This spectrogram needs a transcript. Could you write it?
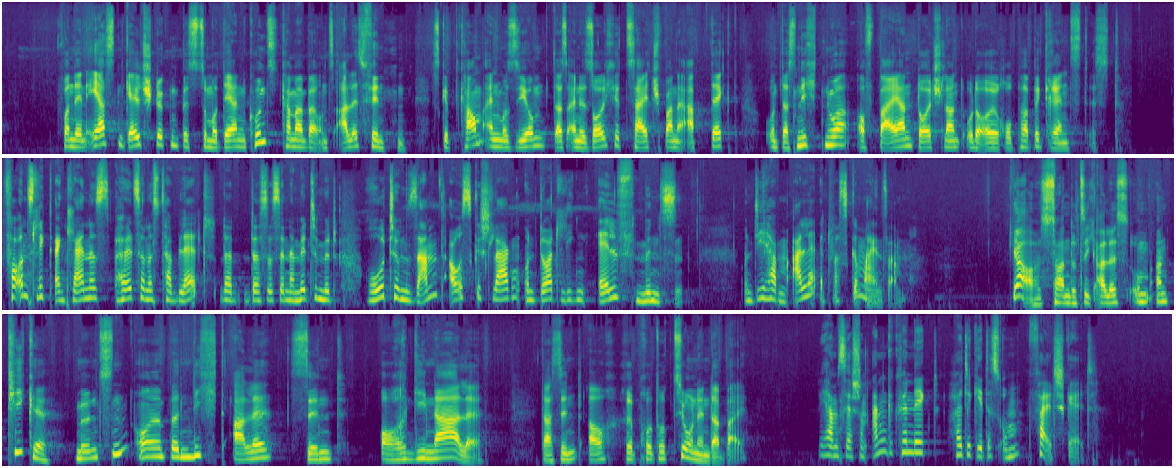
Von den ersten Geldstücken bis zur modernen Kunst kann man bei uns alles finden. Es gibt kaum ein Museum, das eine solche Zeitspanne abdeckt und das nicht nur auf Bayern, Deutschland oder Europa begrenzt ist. Vor uns liegt ein kleines hölzernes Tablett, das ist in der Mitte mit rotem Samt ausgeschlagen und dort liegen elf Münzen. Und die haben alle etwas gemeinsam. Ja, es handelt sich alles um antike Münzen, aber nicht alle sind Originale. Da sind auch Reproduktionen dabei. Wir haben es ja schon angekündigt, heute geht es um Falschgeld.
